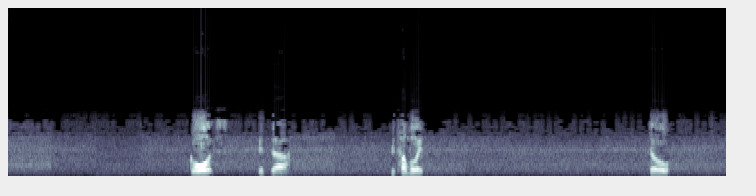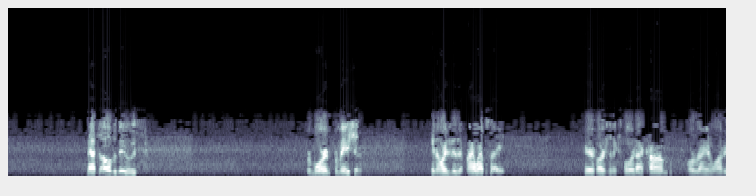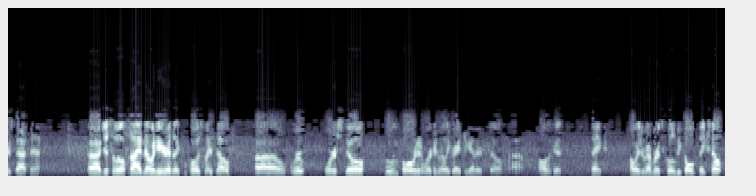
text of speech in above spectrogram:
goal, it's, it's, uh, it's humbling. So, that's all the news. For more information, can always visit my website, ericlarsenexplorer.com or ryanwaters.net. Uh, just a little side note here as I compose myself. Uh, we're, we're still moving forward and working really great together. So, uh, all is good. Thanks. Always remember it's cool to be cold. Think snow.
